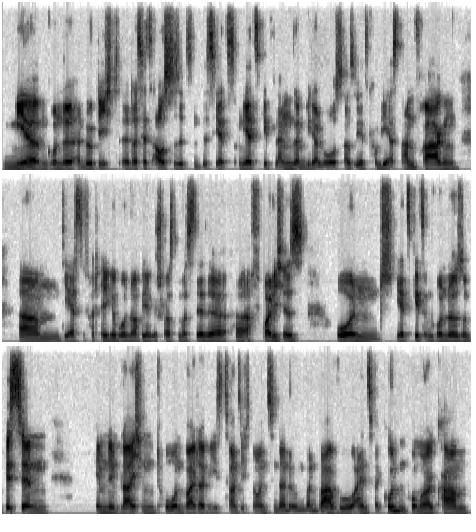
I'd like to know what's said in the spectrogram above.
mir im Grunde ermöglicht, äh, das jetzt auszusitzen bis jetzt. Und jetzt geht langsam wieder los. Also jetzt kommen die ersten Anfragen, ähm, die ersten Verträge wurden auch wieder geschlossen, was sehr, sehr äh, erfreulich ist. Und jetzt geht es im Grunde so ein bisschen in dem gleichen Ton weiter, wie es 2019 dann irgendwann war, wo ein, zwei Kunden pro Monat kamen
